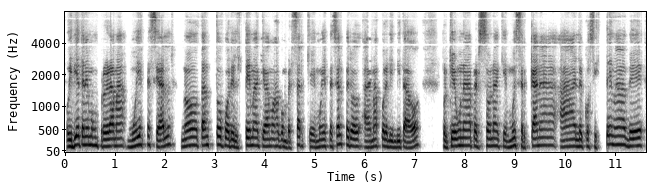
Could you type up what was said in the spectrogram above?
Hoy día tenemos un programa muy especial, no tanto por el tema que vamos a conversar, que es muy especial, pero además por el invitado, porque es una persona que es muy cercana al ecosistema de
